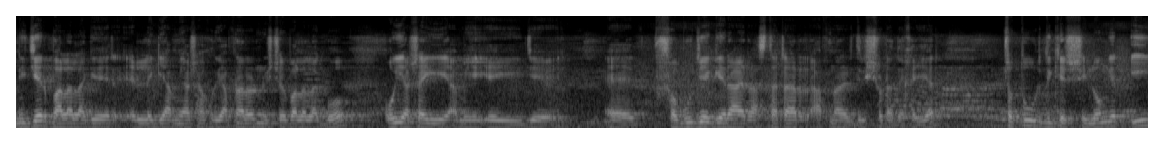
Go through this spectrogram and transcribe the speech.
নিজের ভালো লাগে এর- লেগে আমি আশা করি আপনারও নিশ্চয়ই ভালো লাগবো। ওই আশাই আমি এই যে সবুজে ঘেরা রাস্তাটার আপনার দৃশ্যটা দেখাই আর। চতুর্দিকে শিলংয়ের এই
